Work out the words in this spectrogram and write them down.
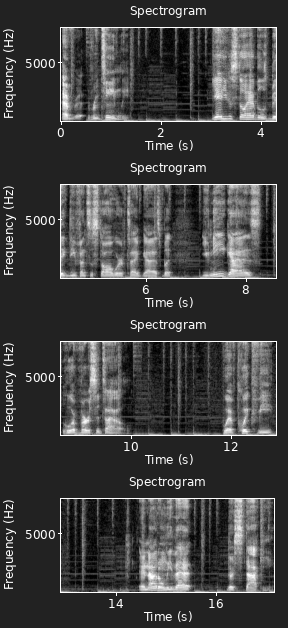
ever routinely. Yeah, you can still have those big defensive stalwart type guys, but you need guys who are versatile, who have quick feet, and not only that, they're stocky.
